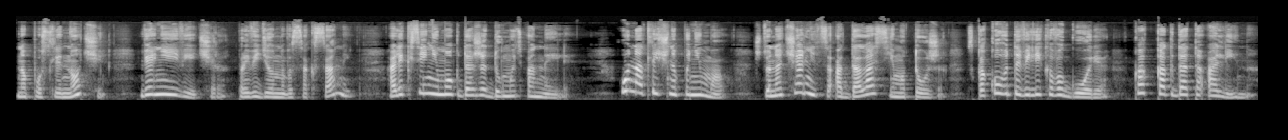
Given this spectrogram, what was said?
Но после ночи, вернее вечера, проведенного с Оксаной, Алексей не мог даже думать о Неле. Он отлично понимал, что начальница отдалась ему тоже с какого-то великого горя, как когда-то Алина.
